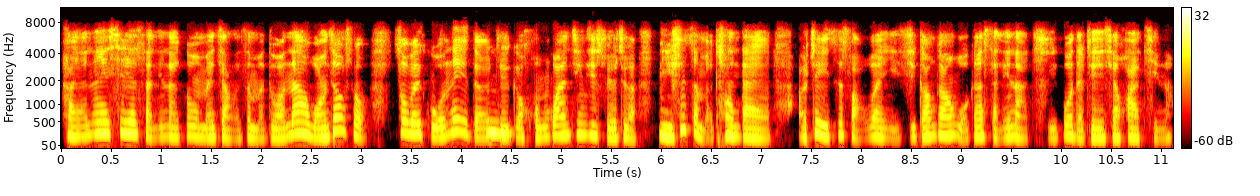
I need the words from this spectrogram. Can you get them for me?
好呀，那谢谢萨琳娜跟我们讲了这么多。那王教授作为国内的这个宏观经济学者，你是怎么看待呃这一次访问以及刚刚我跟萨琳娜提过的这一些话题呢？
